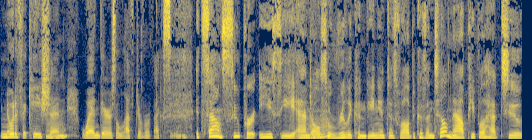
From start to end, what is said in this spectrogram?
notification mm-hmm. when there's a leftover vaccine. It sounds super easy and mm-hmm. also really convenient as well because until now, people had to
